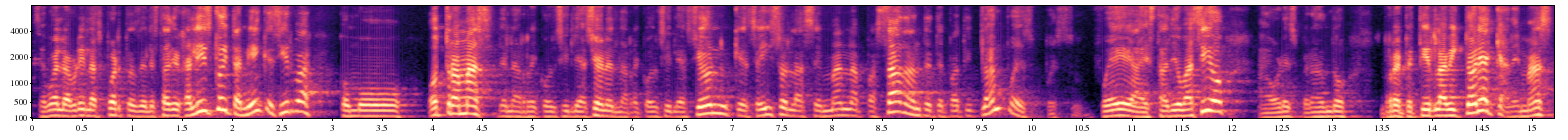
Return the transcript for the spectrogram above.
se vuelve a abrir las puertas del Estadio Jalisco y también que sirva como otra más de las reconciliaciones. La reconciliación que se hizo la semana pasada ante Tepatitlán, pues, pues fue a estadio vacío, ahora esperando repetir la victoria, que además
